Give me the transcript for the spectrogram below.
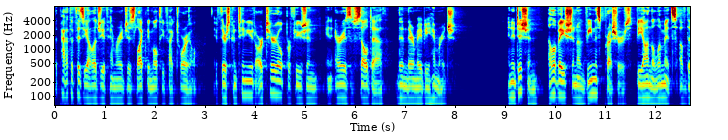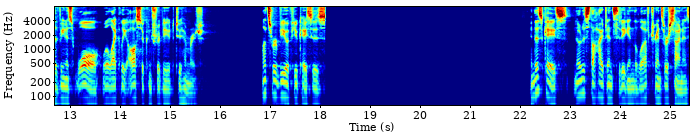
The pathophysiology of hemorrhage is likely multifactorial. If there's continued arterial perfusion in areas of cell death, then there may be hemorrhage. In addition, elevation of venous pressures beyond the limits of the venous wall will likely also contribute to hemorrhage. Let's review a few cases. In this case, notice the high density in the left transverse sinus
